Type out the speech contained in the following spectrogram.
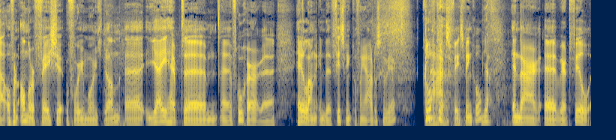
Nou, of een ander feestje voor je mondje dan. Eh, jij hebt ehm, eh, vroeger eh, heel lang in de viswinkel van je ouders gewerkt. Klopt, De ja. Haagse viswinkel. Ja, En daar werd veel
